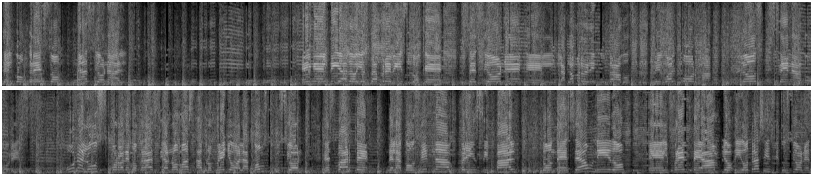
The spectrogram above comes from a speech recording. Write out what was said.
del Congreso Nacional. En el día de hoy está previsto que sesione la Cámara de Diputados, de igual forma los senadores. Una luz por la democracia, no más atropello a la Constitución, es parte la consigna principal donde se ha unido el Frente Amplio y otras instituciones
